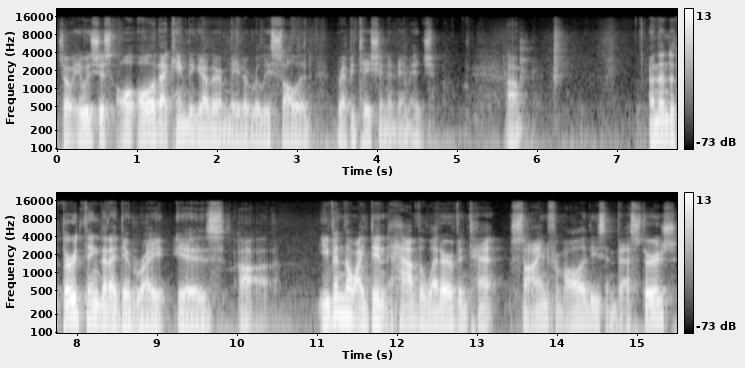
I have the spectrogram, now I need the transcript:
So it was just all all of that came together and made a really solid reputation and image. Um, and then the third thing that I did right is, uh, even though I didn't have the letter of intent signed from all of these investors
